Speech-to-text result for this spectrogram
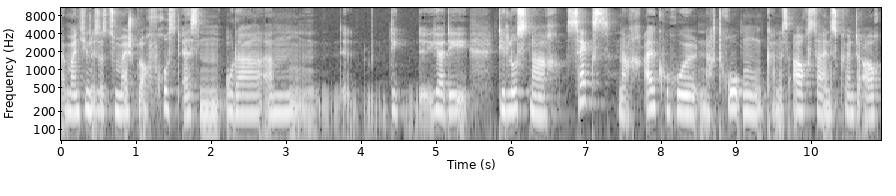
bei manchen ist es zum Beispiel auch Frustessen oder ähm, die, ja, die, die Lust nach Sex, nach Alkohol, nach Drogen kann es auch sein. Es könnte auch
